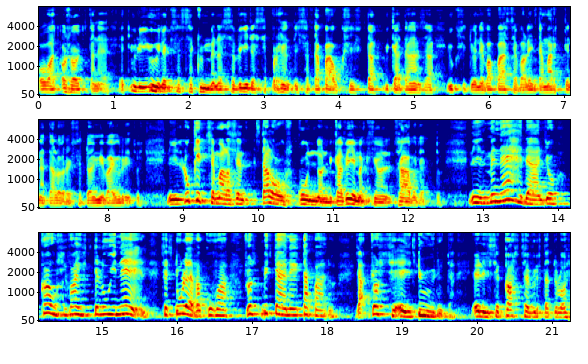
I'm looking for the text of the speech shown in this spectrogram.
ovat osoittaneet, että yli 95 prosentissa tapauksista, mikä tahansa yksityinen vapaassa valintamarkkinataloudessa toimiva yritys, niin lukitsemalla sen talouskunnon, mikä viimeksi on saavutettu, niin me nähdään jo kausivaihteluineen se tuleva kuva, jos mitään ei tapahdu ja jos se ei tyydytä, eli se kassavirtatulos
